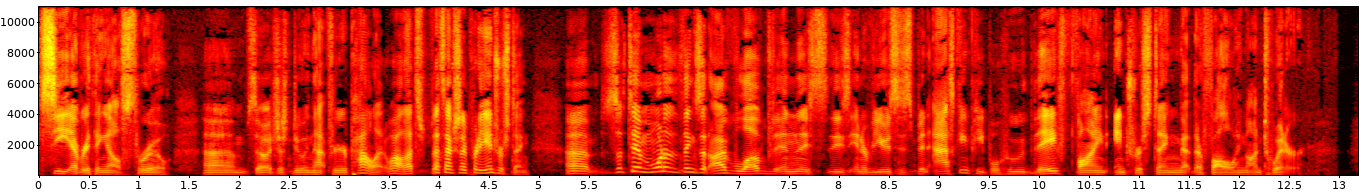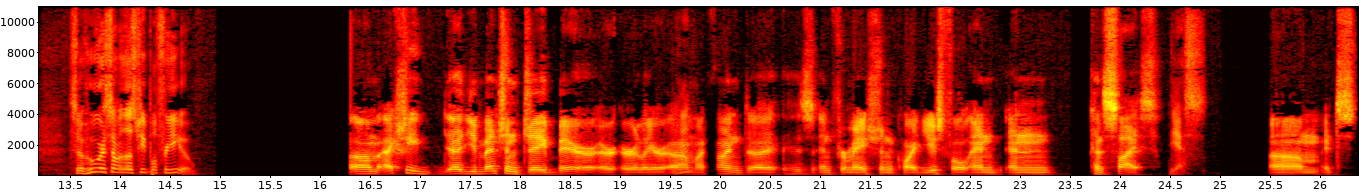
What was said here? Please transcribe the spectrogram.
see everything else through. Um, so it's just doing that for your palate. Wow, that's that's actually pretty interesting. Um, so, Tim, one of the things that I've loved in this, these interviews has been asking people who they find interesting that they're following on Twitter. So, who are some of those people for you? Um, actually, uh, you mentioned Jay Baer er- earlier. Mm-hmm. Um, I find uh, his information quite useful and and concise. Yes. Um, it's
